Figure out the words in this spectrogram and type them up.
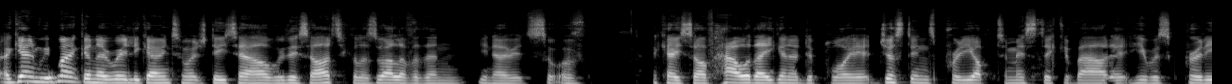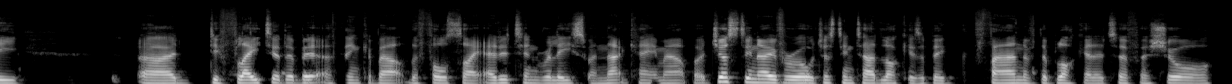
again, we weren't going to really go into much detail with this article as well, other than you know it's sort of a case of how are they going to deploy it. Justin's pretty optimistic about it. He was pretty uh, deflated a bit, I think, about the full site editing release when that came out. But Justin overall, Justin Tadlock is a big fan of the block editor for sure.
